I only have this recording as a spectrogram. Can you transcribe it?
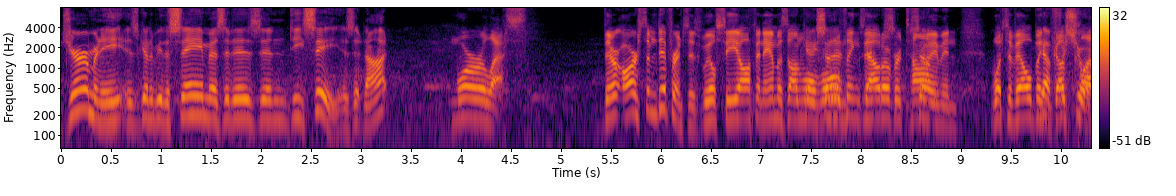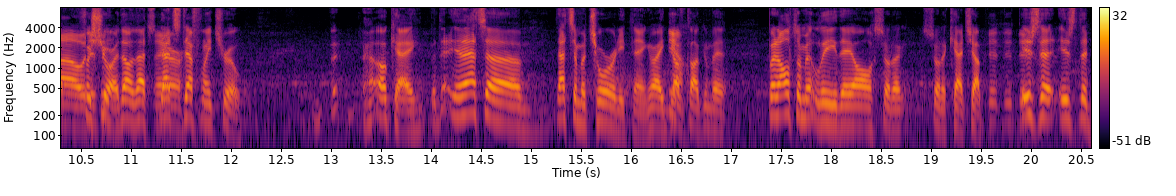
Germany is going to be the same as it is in DC, is it not? More or less. There are some differences. We'll see often Amazon Okay, will so roll then- things out over so- time and what's available Yeah, in for GovCloud. sure, for sure. No, that's that's definitely true. But- Okay, but th- that's a that's a maturity thing, right? Yeah. GovCloud, but- ultimately, they all sort of sort of catch up. The- the- the- Is the is the?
